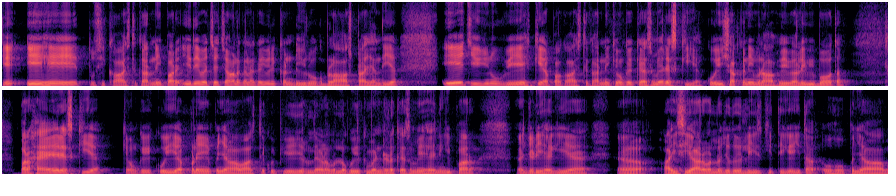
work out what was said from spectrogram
ਕਿ ਇਹ ਤੁਸੀਂ ਕਾਸ਼ਤ ਕਰਨੀ, ਪਰ ਇਹਦੇ ਵਿੱਚ ਅਚਾਨਕ ਨਾ ਕਈ ਵਾਰੀ ਕੰਡੀ ਰੋਗ ਬਲਾਸਟ ਆ ਜਾਂਦੀ ਆ। ਇਹ ਚੀਜ਼ ਨੂੰ ਵੇਖ ਕੇ ਆਪਾਂ ਕਾਸ਼ਤ ਕਰਨੀ, ਕਿਉਂਕਿ ਕਿਸਮੇ ਰਿਸਕੀ ਆ। ਕੋਈ ਸ਼ੱਕ ਨਹੀਂ, ਮੁਨਾਫੇ ਵਾਲੀ ਵੀ ਬਹੁਤ ਆ। ਪਰ ਹੈ ਰਿਸਕੀ ਆ, ਕਿਉਂਕਿ ਕੋਈ ਆਪਣੇ ਪੰਜਾਬ ਵਾਸਤੇ ਕੋਈ ਪੀਏਜੀ ਲੁਧਿਆਣਾ ਵੱਲੋਂ ਕੋਈ ਰეკਮੈਂਡਡ ਕਿਸਮ ਇਹ ਹੈ ਨਹੀਂ ਗੀ, ਪਰ ਜਿਹੜੀ ਹੈਗੀ ਹੈ ਆਈਸੀਆਰ ਵੱਲੋਂ ਜਦੋਂ ਰਿਲੀਜ਼ ਕੀਤੀ ਗਈ, ਤਾਂ ਉਹ ਪੰਜਾਬ,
